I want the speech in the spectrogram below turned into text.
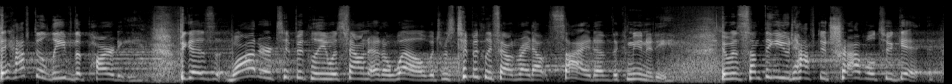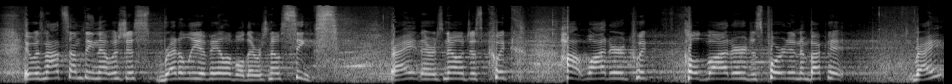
They have to leave the party because water typically was found at a well, which was typically found right outside of the community. It was something you'd have to travel to get. It was not something that was just readily available. There was no sinks, right? There was no just quick hot water, quick cold water, just pour it in a bucket, right?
